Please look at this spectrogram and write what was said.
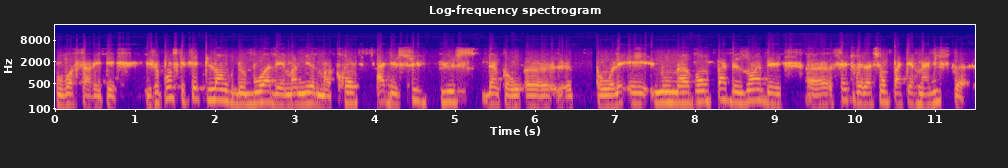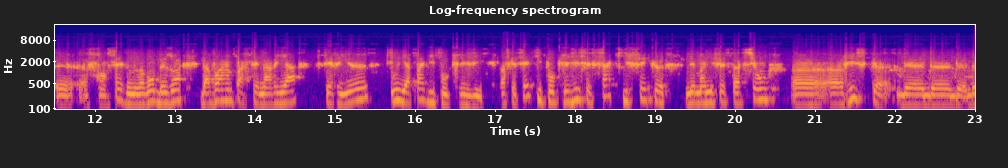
pouvoir s'arrêter. Je pense que cette langue de bois d'Emmanuel Macron a déçu plus d'un euh, Et nous n'avons pas besoin de euh, cette relation paternaliste euh, française. Nous avons besoin d'avoir un partenariat sérieux où il n'y a pas d'hypocrisie. Parce que cette hypocrisie, c'est ça qui fait que les manifestations risquent de, de,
